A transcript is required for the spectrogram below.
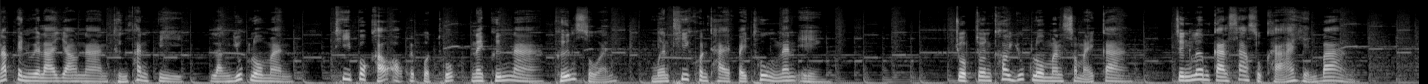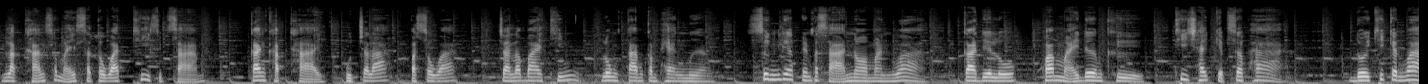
นับเป็นเวลายาวนานถึงพันปี หลังยุคโรมันที่พวกเขาออกไปปลดทุกข์ในพื้นนา พื้นสวน เหมือนที่คนไทยไปทุ่งนั่นเอง จวบจนเข้ายุคโรมันสมัยกลาง จึงเริ่มการสร้างสุขาให้เห็นบ้าง หลักฐานสมัยศตวรรษที่ 13 การขับถ่าย อุจจาระ ปัสสาวะ จะระบายทิ้งลงตามกำแพงเมือง ซึ่งเรียกเป็นภาษานอร์มันว่า กาเดโล ความหมายเดิมคือ ที่ใช้เก็บเสื้อผ้า โดยคิดกันว่า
